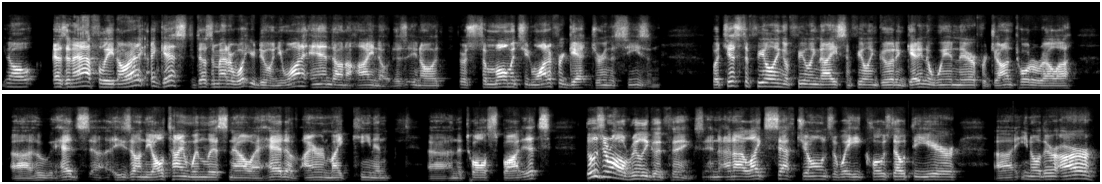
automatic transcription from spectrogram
You know, as an athlete, all right, I guess it doesn't matter what you're doing. You want to end on a high note. As you know, there's some moments you'd want to forget during the season, but just the feeling of feeling nice and feeling good and getting a win there for John Tortorella uh, who heads, uh, he's on the all time win list now, ahead of Iron Mike Keenan uh, in the 12th spot. It's, those are all really good things. And, and I like Seth Jones, the way he closed out the year. Uh, you know, there are,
